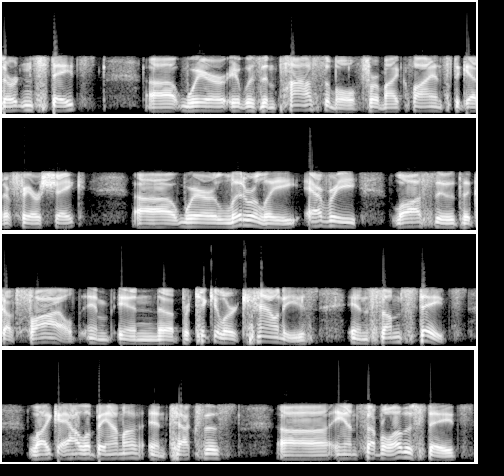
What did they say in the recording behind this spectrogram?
certain states uh, where it was impossible for my clients to get a fair shake uh, where literally every lawsuit that got filed in in uh, particular counties in some states, like Alabama and Texas uh, and several other states, uh,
